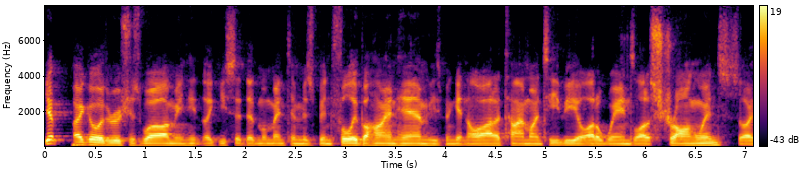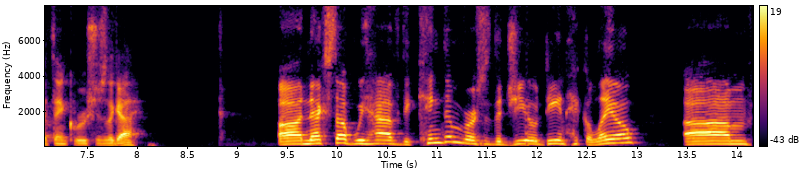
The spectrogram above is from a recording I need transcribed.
Yep, I go with Roosh as well. I mean, he, like you said, the momentum has been fully behind him. He's been getting a lot of time on TV, a lot of wins, a lot of strong wins. So I think Roosh is the guy. Uh, next up, we have the Kingdom versus the God and Hikuleo. Um,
